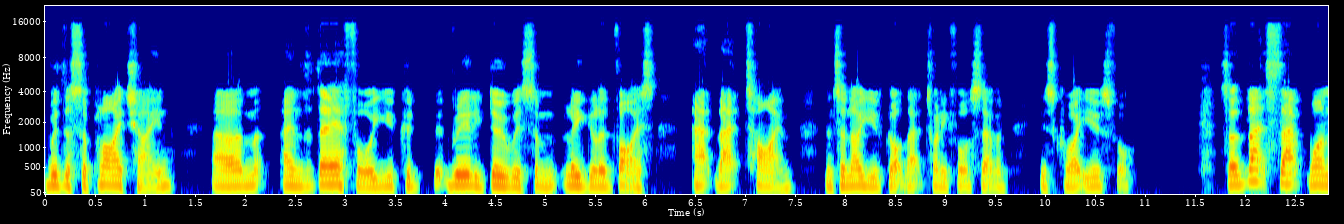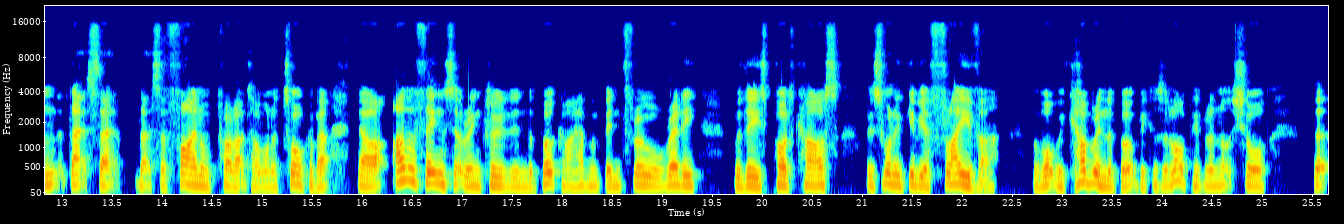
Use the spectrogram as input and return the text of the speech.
with the supply chain um, and therefore, you could really do with some legal advice at that time. And to know you've got that 24 7 is quite useful. So that's that one. That's that. That's the final product I want to talk about. There are other things that are included in the book I haven't been through already with these podcasts. I just want to give you a flavour of what we cover in the book because a lot of people are not sure that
